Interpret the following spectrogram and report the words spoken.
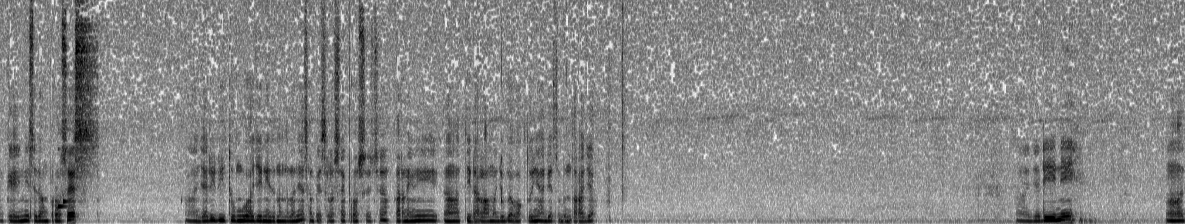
Oke ini sedang proses Nah, jadi ditunggu aja nih teman-teman ya sampai selesai prosesnya karena ini uh, tidak lama juga waktunya dia sebentar aja. Nah, jadi ini uh,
